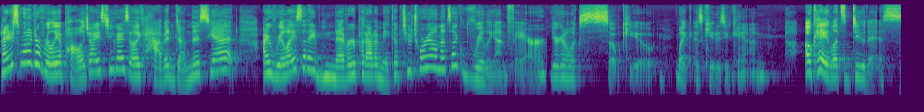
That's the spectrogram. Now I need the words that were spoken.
And I just wanted to really apologize to you guys. I like haven't done this yet. I realized that I've never put out a makeup tutorial and that's like really unfair. You're gonna look so cute, like as cute as you can. Okay, let's do this.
